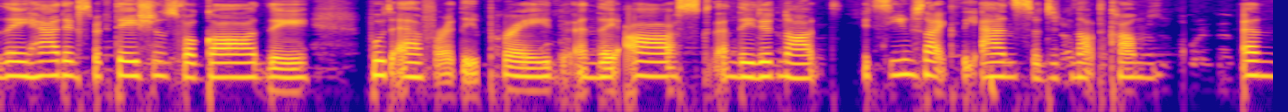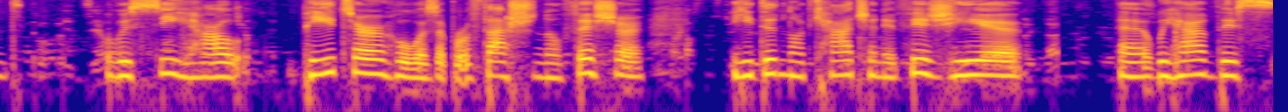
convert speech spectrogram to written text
they had expectations for God. They put effort, they prayed and they asked and they did not it seems like the answer did not come and we see how Peter who was a professional fisher he did not catch any fish here uh, we have this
